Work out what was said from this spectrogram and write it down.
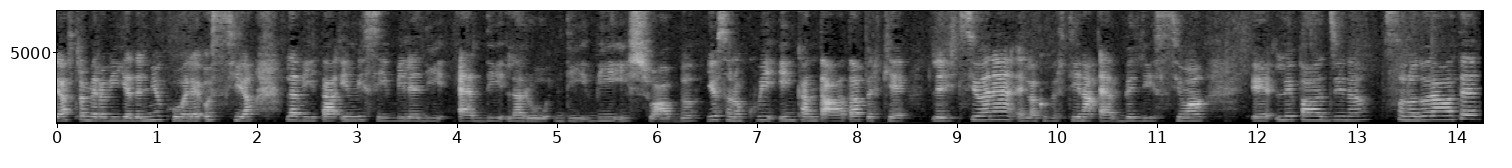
L'altra meraviglia del mio cuore, ossia La vita invisibile di Eddie LaRue di V.E. Schwab. Io sono qui incantata perché l'edizione e la copertina è bellissima e le pagine sono dorate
